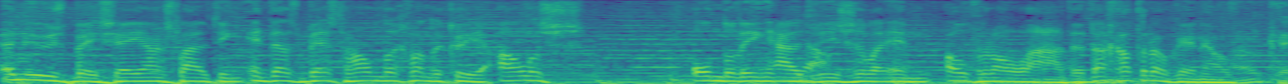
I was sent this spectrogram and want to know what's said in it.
Een USB-C-aansluiting. En dat is best handig, want dan kun je alles onderling uitwisselen en overal laden. Daar gaat er ook een over. Oké.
